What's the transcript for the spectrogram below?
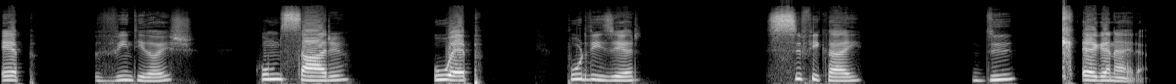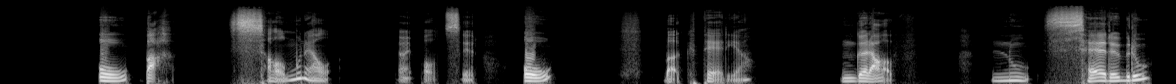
app 22 começar o app por dizer se fiquei de caganeira ou barra salmonela também pode ser ou bactéria grave no cérebro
